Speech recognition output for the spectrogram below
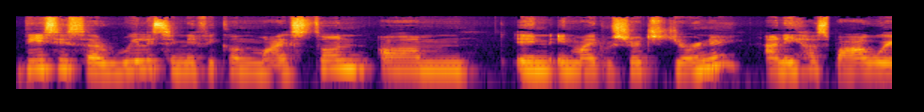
this is a really significant milestone um, in in my research journey and it has power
